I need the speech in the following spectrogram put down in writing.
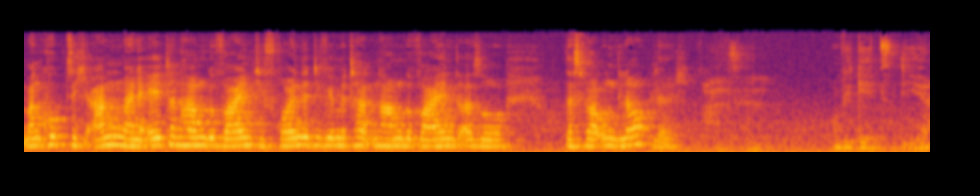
man guckt sich an, meine Eltern haben geweint, die Freunde, die wir mit hatten, haben geweint. Also das war unglaublich. Wahnsinn. Und wie geht's dir?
